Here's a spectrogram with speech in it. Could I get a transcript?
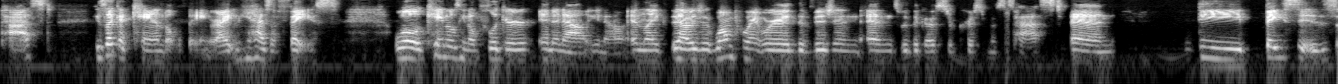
past. He's like a candle thing, right? And he has a face. Well, candles, you know, flicker in and out, you know, and like that was at one point where the vision ends with the ghost of Christmas past, and the faces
